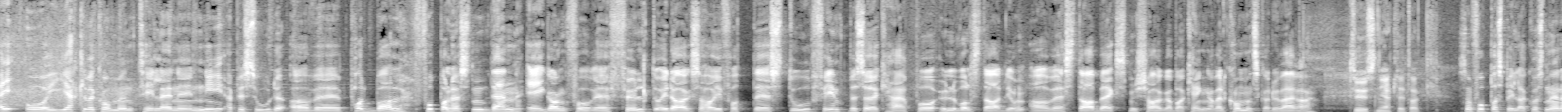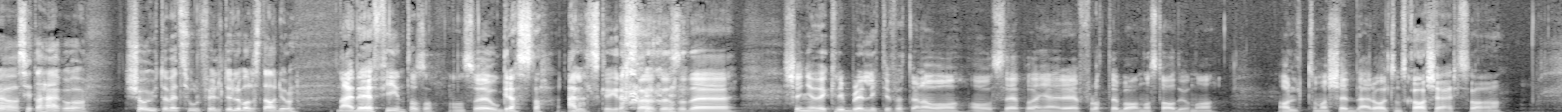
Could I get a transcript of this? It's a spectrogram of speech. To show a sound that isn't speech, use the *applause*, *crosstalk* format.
Hei og hjertelig velkommen til en eh, ny episode av eh, Podball. Fotballhøsten den er i gang for eh, fullt, og i dag så har vi fått storfint besøk her på Ullevål stadion av Stabæks Mushaga Bakenga. Velkommen skal du være. Tusen hjertelig takk. Som fotballspiller, hvordan er det å sitte her og se utover et solfylt Ullevål stadion? Nei, det er fint, altså. Og så er jo gress, da. Jeg elsker gress. Så det kjenner det kribler litt i føttene av å, av å se på den her flotte banen og stadion. og alt som har skjedd der, og alt som skal skje her. Så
